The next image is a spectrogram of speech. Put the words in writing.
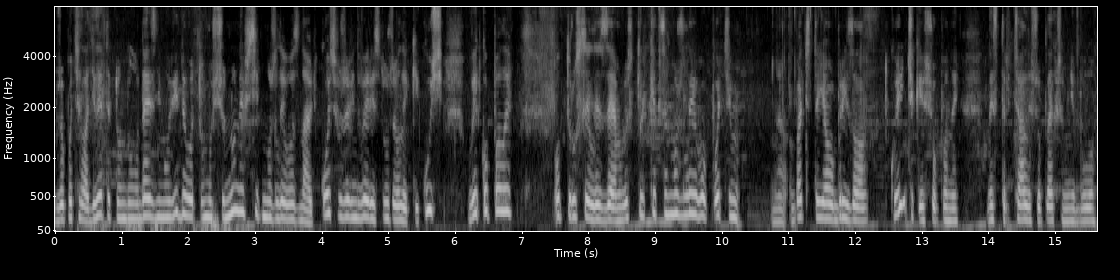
вже почала ділити, тому думаю, дай зніму відео, тому що ну, не всі, можливо, знають. Ось вже він виріс дуже великий кущ, викопали, обтрусили землю, скільки це можливо. Потім, е, бачите, я обрізала корінчики, щоб вони не стирчали, щоб легше мені було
